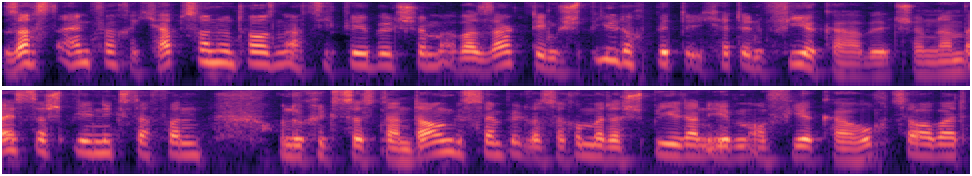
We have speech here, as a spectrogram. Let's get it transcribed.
Sagst einfach, ich habe zwar nur 1080p Bildschirm, aber sag dem Spiel doch bitte, ich hätte einen 4K Bildschirm. Dann weiß das Spiel nichts davon und du kriegst das dann downgesampelt, was auch immer das Spiel dann eben auf 4K hochzaubert,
